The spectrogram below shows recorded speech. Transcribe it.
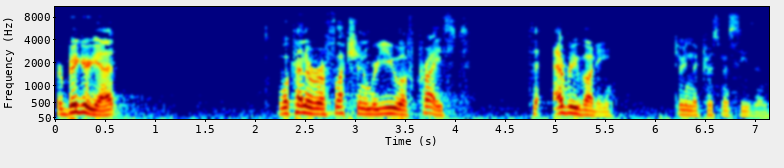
Or bigger yet, what kind of reflection were you of Christ to everybody during the Christmas season?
